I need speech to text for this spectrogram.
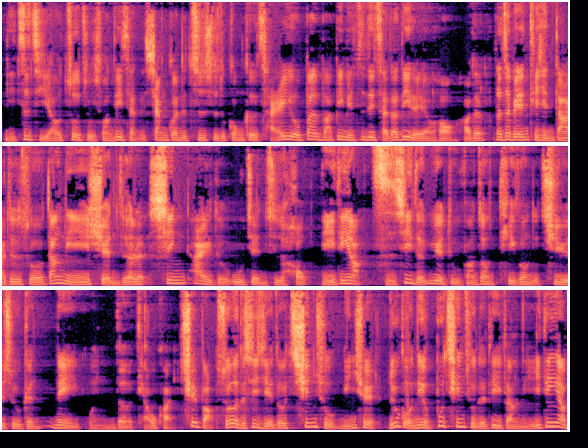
你自己要做足房地产的相关的知识的功课，才有办法避免自己踩到地雷哦。好的，那这边提醒大家就是说，当你你选择了心爱的物件之后，你一定要仔细的阅读房仲提供的契约书跟内文的条款，确保所有的细节都清楚明确。如果你有不清楚的地方，你一定要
